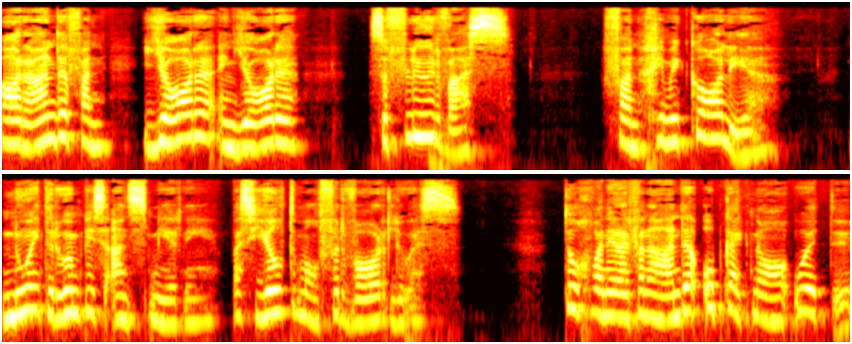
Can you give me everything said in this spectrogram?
Haar hande van jare en jare se vloer was van chemikalieë. Nooit roompies aansmeer nie was heeltemal verwaarloos. Tog wanneer hy van haar hande opkyk na haar oë toe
